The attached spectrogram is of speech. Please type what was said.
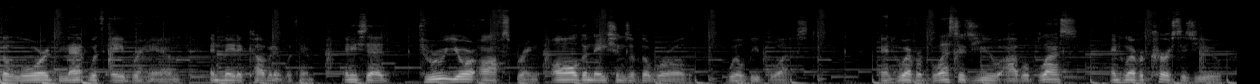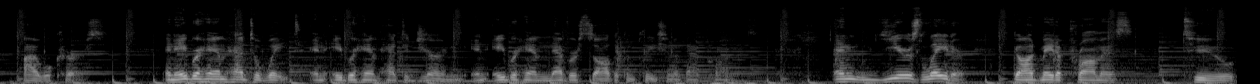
the Lord met with Abraham and made a covenant with him. And he said, Through your offspring, all the nations of the world will be blessed. And whoever blesses you, I will bless, and whoever curses you, I will curse. And Abraham had to wait, and Abraham had to journey, and Abraham never saw the completion of that promise. And years later, God made a promise to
